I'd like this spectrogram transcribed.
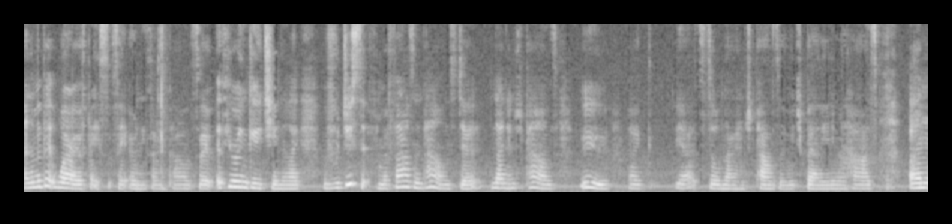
and I'm a bit wary of places that say only seven pounds so if you're in Gucci and they're like we've reduced it from a thousand pounds to 900 pounds ooh like yeah it's still 900 pounds though which barely anyone has um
